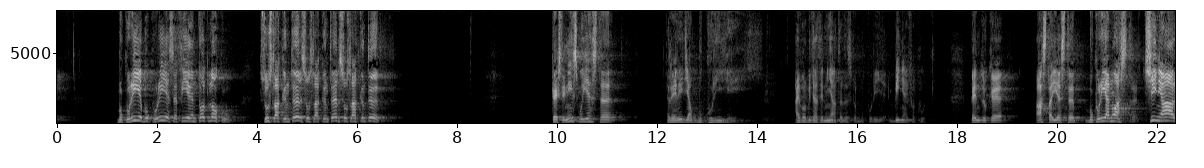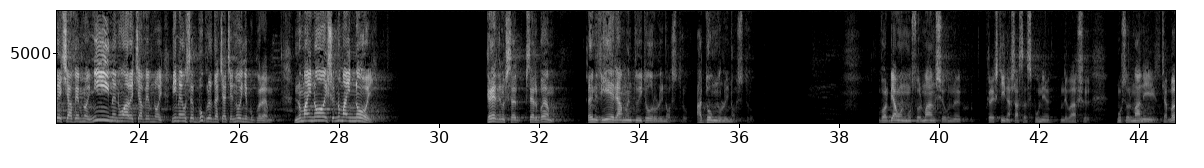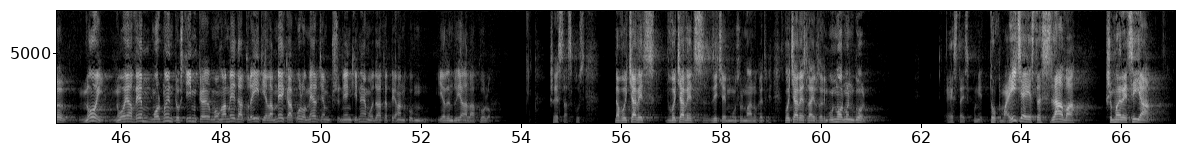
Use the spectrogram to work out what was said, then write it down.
Bucurie, bucurie să fie în tot locul. Sus la cântări, sus la cântări, sus la cântări. Creștinismul este religia bucuriei. Ai vorbit azi dimineață despre bucurie. Bine ai făcut. Pentru că Asta este bucuria noastră. Cine are ce avem noi? Nimeni nu are ce avem noi. Nimeni nu se bucură de ceea ce noi ne bucurăm. Numai noi și numai noi. Credem și să observăm învierea Mântuitorului nostru, a Domnului nostru. Vorbea un musulman și un creștin, așa să spune undeva și musulmanii zicea, bă, noi, noi avem mormântul, știm că Mohamed a trăit, e la Meca, acolo mergem și ne închinăm o dată pe an, cum e rânduiala acolo. Și ăsta a spus, dar voi ce aveți, voi ce aveți, zice musulmanul către, voi ce aveți la Ierusalim? Un mormânt gol. Ăsta îi spune, tocmai aici este slava și măreția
